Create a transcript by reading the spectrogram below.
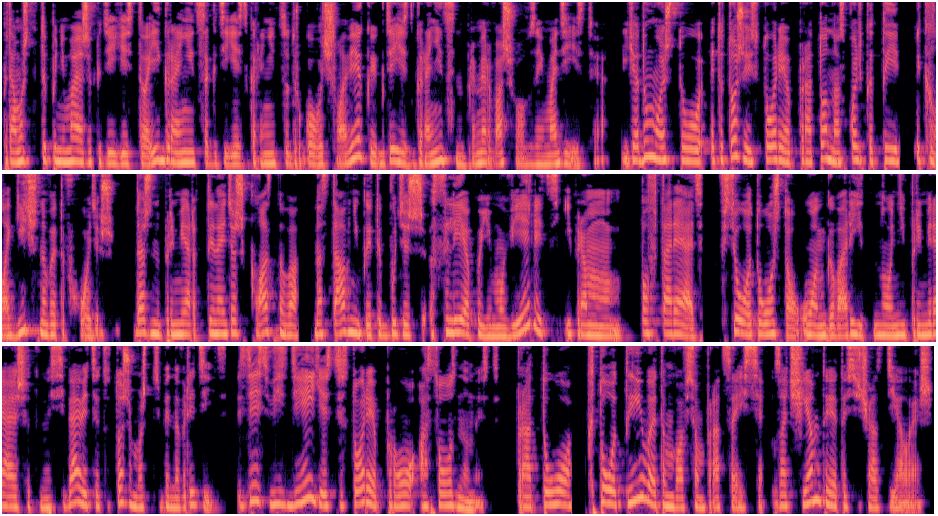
потому что ты понимаешь, где есть твои границы, где есть границы другого человека, и где есть границы, например, вашего взаимодействия. Я думаю, что это тоже история про то, насколько ты экологично в это входишь. Даже, например, ты найдешь классного наставника, и ты будешь слепо ему верить и прям повторять все то, что он говорит, но не примеряешь это на себя, ведь это тоже может тебе навредить. Здесь везде есть история про осознанность про то, кто ты в этом во всем процессе, зачем ты это сейчас делаешь.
